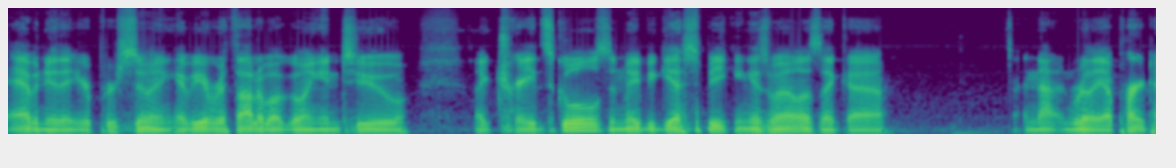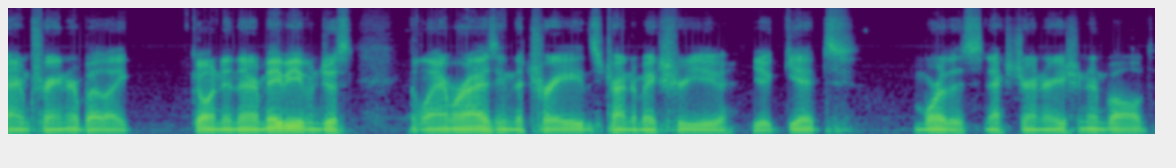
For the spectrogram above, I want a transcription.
avenue that you're pursuing have you ever thought about going into like trade schools and maybe guest speaking as well as like a not really a part-time trainer but like going in there maybe even just glamorizing the trades trying to make sure you you get more of this next generation involved?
